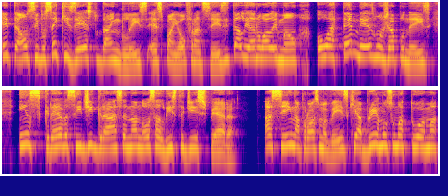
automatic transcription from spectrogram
Então, se você quiser estudar inglês, espanhol, francês, italiano, alemão ou até mesmo japonês, inscreva-se de graça na nossa lista de espera. Assim, na próxima vez que abrirmos uma turma,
